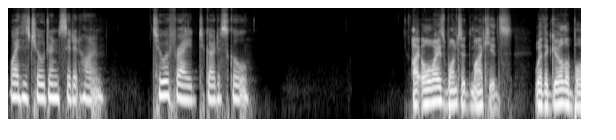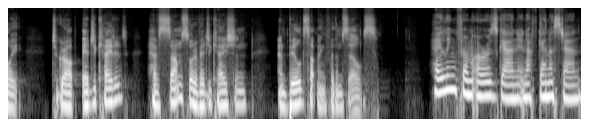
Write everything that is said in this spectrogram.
where his children sit at home, too afraid to go to school. I always wanted my kids, whether girl or boy, to grow up educated, have some sort of education, and build something for themselves. Hailing from Uruzgan in Afghanistan,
